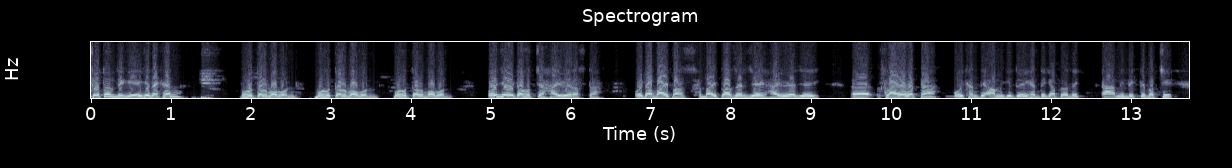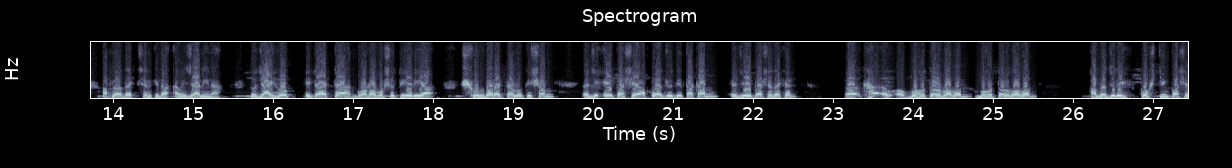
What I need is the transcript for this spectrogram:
চতুর্দিকে এই যে দেখেন বহুতল ভবন বহুতল ভবন বহুতল ভবন। ওই যে ওইটা হচ্ছে হাইওয়ে রাস্তা। ওইটা বাইপাস বাইপাসের যে হাইওয়ে যে ফ্লাইওভারটা ওইখান থেকে আমি কিন্তু এইখান থেকে আপনারা আমি দেখতে পাচ্ছি। আপনারা দেখছেন কিনা? আমি জানি না। তো যাই হোক, এটা একটা গণবসতি এরিয়া সুন্দর একটা লোকেশন যে এই পাশে আপনারা যদি তাকান, এই যে এই পাশে দেখেন বহুতল ভবন বহুতল ভবন। আমরা যদি পশ্চিম পাশে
